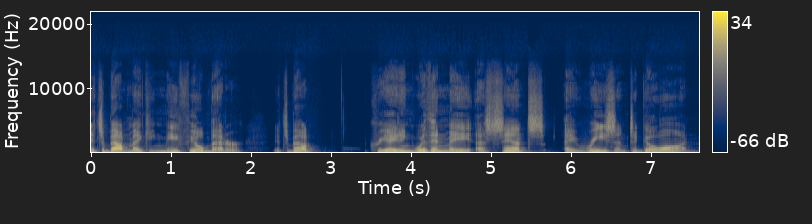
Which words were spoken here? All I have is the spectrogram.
it's about making me feel better. It's about creating within me a sense, a reason to go on.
